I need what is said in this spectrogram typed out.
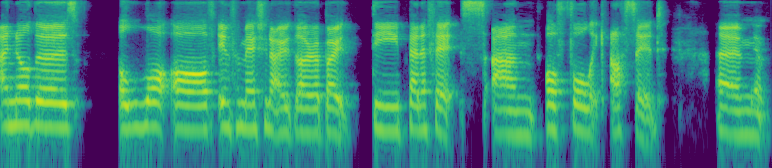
I know there's a lot of information out there about the benefits um, of folic acid. Um, yep.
